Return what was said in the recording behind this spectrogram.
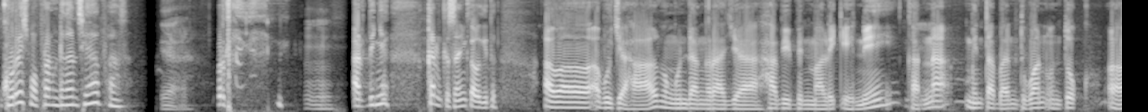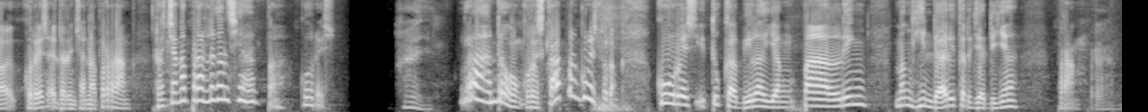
Quraisy mau perang dengan siapa ya Pertanyaan. Mm-mm. Artinya kan kesannya kalau gitu Abu Jahal mengundang Raja Habib bin Malik ini karena minta bantuan untuk uh, Quraisy ada rencana perang. Rencana perang dengan siapa? Quraisy. Makanya. Nggak ada orang Quraisy. Kapan Quraisy perang? Quraisy itu kabilah yang paling menghindari terjadinya perang perang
